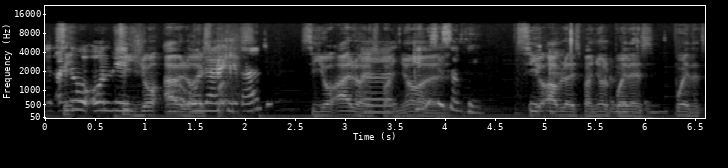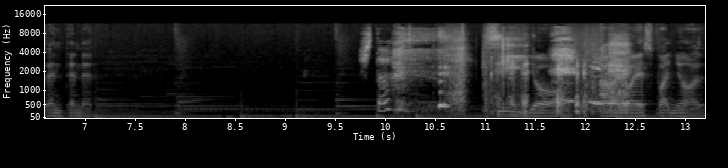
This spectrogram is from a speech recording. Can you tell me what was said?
And Si- I know only... Si yo hablo, Hola, espa- ¿qué tal? si yo hablo Uh, Can español, you say something? si yo hablo español, Hablo puedes, español. puedes entender. Что? Si yo hablo español,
